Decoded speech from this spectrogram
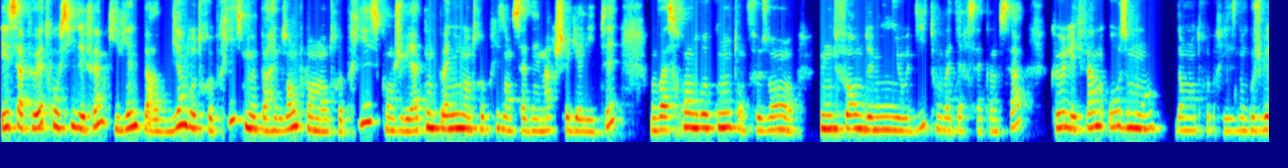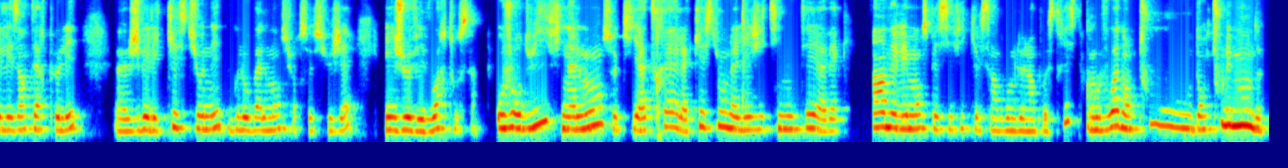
Et ça peut être aussi des femmes qui viennent par bien d'autres prismes. Par exemple, en entreprise, quand je vais accompagner une entreprise dans sa démarche égalité, on va se rendre compte en faisant une forme de mini-audit, on va dire ça comme ça, que les femmes osent moins dans l'entreprise. Donc, je vais les interpeller, euh, je vais les questionner globalement sur ce sujet et je vais voir tout ça. Aujourd'hui, finalement, ce qui a trait à la question de la légitimité avec un élément spécifique qui est le syndrome de l'impostrice. On le voit dans, tous les mondes.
